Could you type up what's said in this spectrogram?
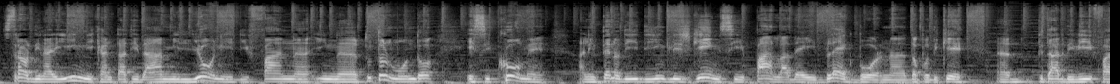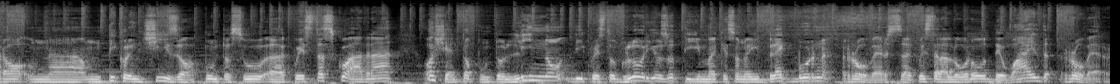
straordinari inni cantati da milioni di fan in tutto il mondo e siccome all'interno di, di English Game si parla dei Blackburn, dopodiché eh, più tardi vi farò una, un piccolo inciso appunto su uh, questa squadra, ho scelto appunto l'inno di questo glorioso team che sono i Blackburn Rovers. Questa è la loro The Wild Rover.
